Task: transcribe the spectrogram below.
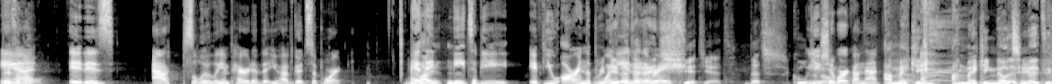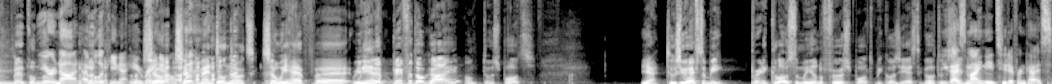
And Pivotal. it is absolutely imperative that you have good support. And Why? they need to be. If you are in the We pointy didn't end of the arrange race, shit yet. That's cool. to you know should work on that. I'm making I'm making notes here. Making mental You're not. I'm looking at you right So now. so mental notes. So we have uh, We, we, need have a pivotal guy on two spots. yeah two You have to be pretty close to me on the first spot because he has to go to. The You the guys second. might need two different guys.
